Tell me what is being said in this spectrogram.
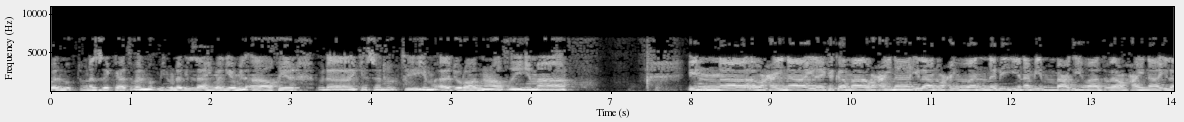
والمؤتون الزكاة والمؤمنون بالله واليوم الآخر. أولئك أولئك سنؤتيهم أجرا عظيما. إنا أوحينا إليك كما أوحينا إلى نوح والنبيين من بعده وأوحينا إلى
